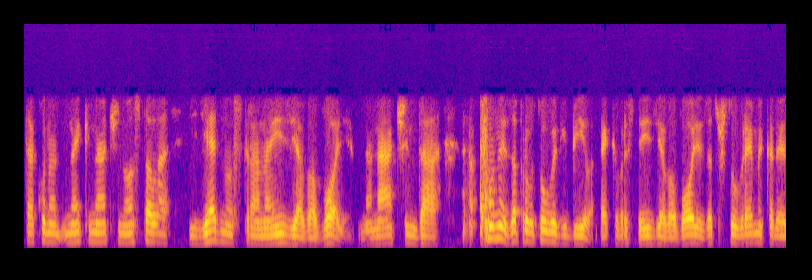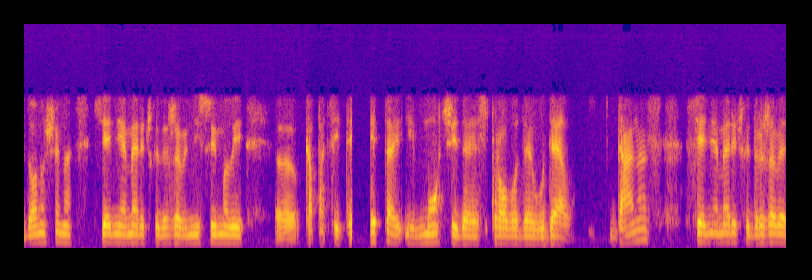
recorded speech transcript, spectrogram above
tako na neki način ostala jednostrana izjava volje, na način da ona je zapravo to uvek bila, neka vrsta izjava volje, zato što u vreme kada je donošena Sjedinje američke države nisu imali uh, kapaciteta i moći da je sprovode u delo. Danas Sjedinje američke države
